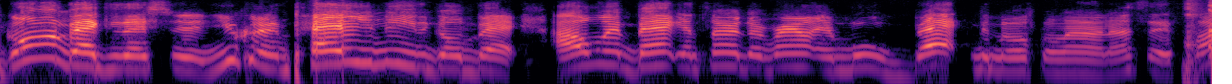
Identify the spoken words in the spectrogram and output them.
going back to that shit. You couldn't pay me to go back. I went back and turned around and moved back to North Carolina. I said, fuck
